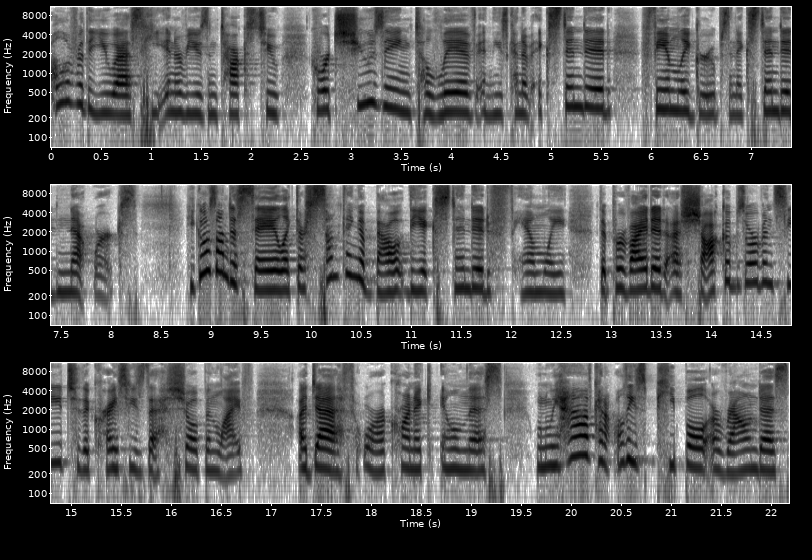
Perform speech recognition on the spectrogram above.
all over the US he interviews and talks to who are choosing to live in these kind of extended family groups and extended networks. He goes on to say, like, there's something about the extended family that provided a shock absorbency to the crises that show up in life a death or a chronic illness, when we have kind of all these people around us,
